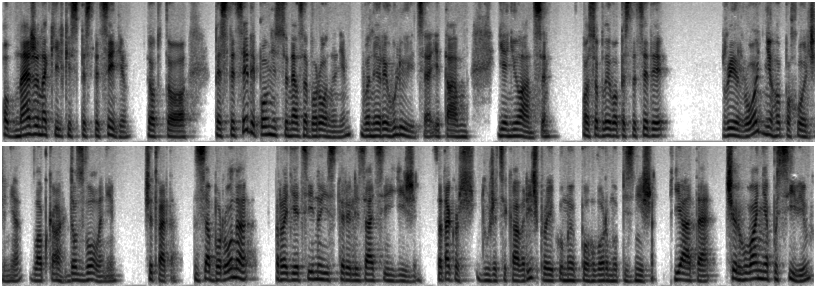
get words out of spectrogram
обмежена кількість пестицидів, тобто пестициди повністю не заборонені, вони регулюються і там є нюанси особливо пестициди природнього походження в лапках дозволені. Четверте, заборона радіаційної стерилізації їжі. Це також дуже цікава річ, про яку ми поговоримо пізніше. П'яте чергування посівів,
